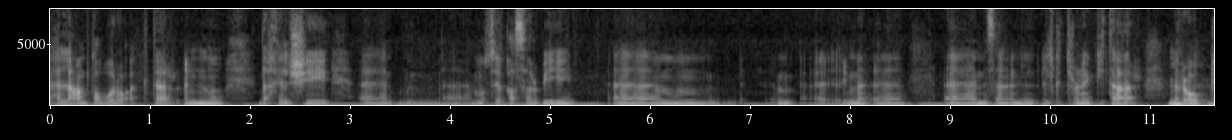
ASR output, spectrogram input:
هلا عم طوره أكثر إنه دخل شيء آه، آه، موسيقى صربية آه، آه، مثلا الالكترونيك جيتار روك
